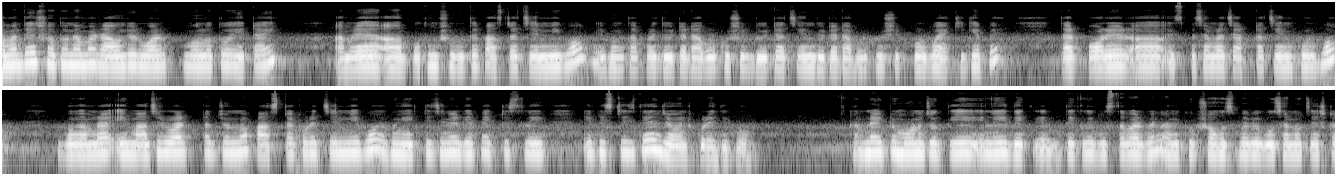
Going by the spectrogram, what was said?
আমাদের শত নাম্বার রাউন্ডের ওয়ার্ক মূলত এটাই। আমরা প্রথম শুরুতে পাঁচটা চেন নিব এবং তারপরে দুইটা ডাবল ক্রোশেট দুইটা চেন দুইটা ডাবল ক্রোশেট করব একই গ্যাপে তারপরের স্পেসে আমরা চারটা চেন করব এবং আমরা এই মাঝের ওয়ার্কটার জন্য পাঁচটা করে চেন নিব এবং একটি চেনের গ্যাপে একটি স্লিপ স্টিচ দিয়ে জয়েন্ট করে দিব। আপনারা একটু মনোযোগ দিয়ে এলেই দেখলে বুঝতে পারবেন। আমি খুব সহজভাবে বোঝানোর চেষ্টা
